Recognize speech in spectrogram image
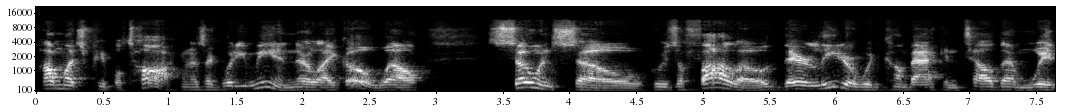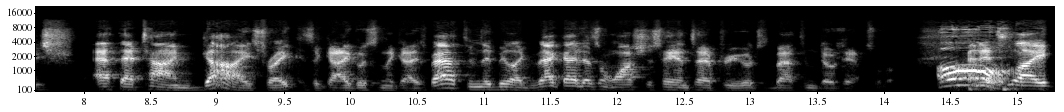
how much people talk, and I was like, "What do you mean?" And they're like, "Oh, well." So and so, who's a follow, their leader would come back and tell them which, at that time, guys, right? Because a guy goes in the guy's bathroom, they'd be like, "That guy doesn't wash his hands after he goes to the bathroom. Don't dance with him." Oh. and it's Oh, like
